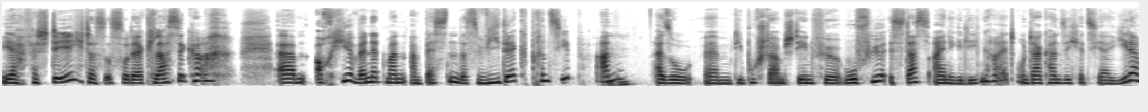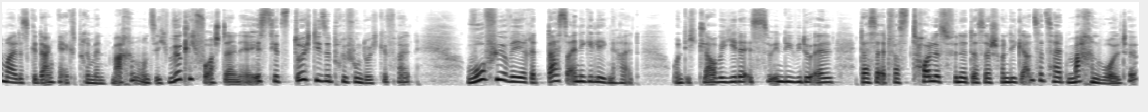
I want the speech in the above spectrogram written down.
Ja, verstehe ich. Das ist so der Klassiker. Ähm, auch hier wendet man am besten das Wiedeck-Prinzip an. Also ähm, die Buchstaben stehen für wofür ist das eine Gelegenheit? Und da kann sich jetzt ja jeder mal das Gedankenexperiment machen und sich wirklich vorstellen, er ist jetzt durch diese Prüfung durchgefallen. Wofür wäre das eine Gelegenheit? Und ich glaube, jeder ist so individuell, dass er etwas Tolles findet, das er schon die ganze Zeit machen wollte.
